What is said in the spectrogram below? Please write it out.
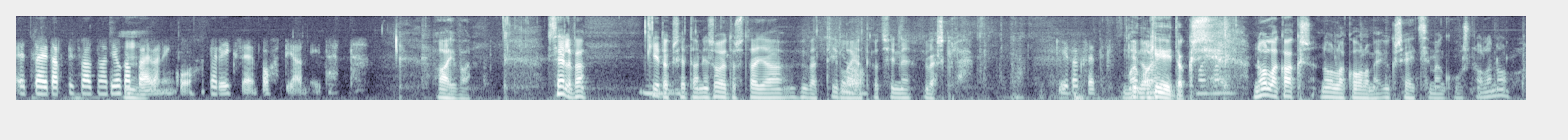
että ei tarvitsisi välttämättä joka mm. päivä niin kuin erikseen pohtia niitä. Että. Aivan. Selvä. Kiitoksia Tani soitosta ja hyvät illanjatkot sinne Jyväskylään. Kiitokset. Moi moi. Kiitoksia. 020317600.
